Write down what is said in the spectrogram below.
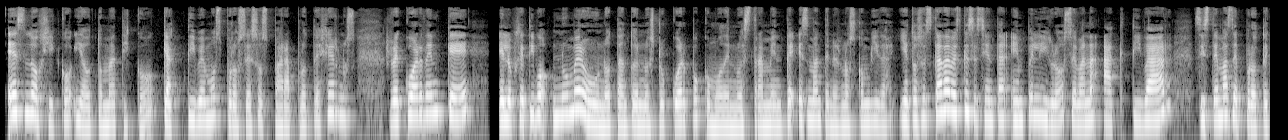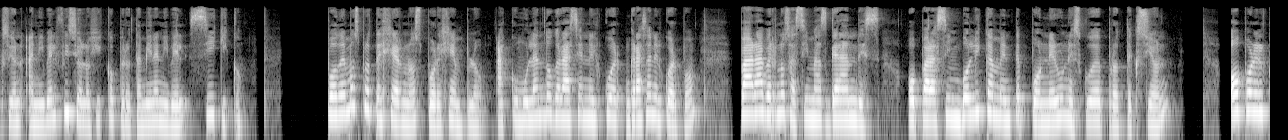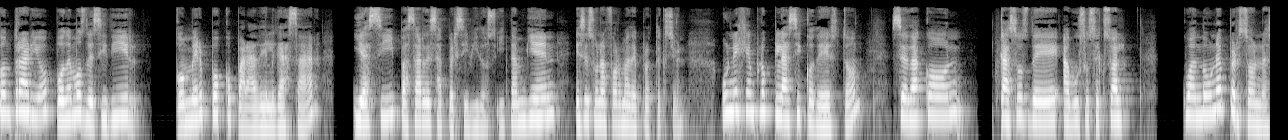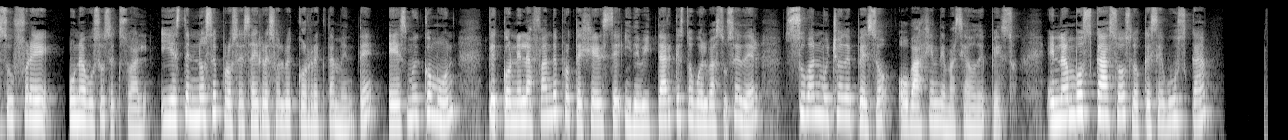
es lógico y automático que activemos procesos para protegernos. Recuerden que el objetivo número uno, tanto de nuestro cuerpo como de nuestra mente, es mantenernos con vida. Y entonces cada vez que se sientan en peligro, se van a activar sistemas de protección a nivel fisiológico, pero también a nivel psíquico. Podemos protegernos, por ejemplo, acumulando grasa en el, grasa en el cuerpo para vernos así más grandes o para simbólicamente poner un escudo de protección. O por el contrario, podemos decidir comer poco para adelgazar y así pasar desapercibidos. Y también esa es una forma de protección. Un ejemplo clásico de esto se da con casos de abuso sexual. Cuando una persona sufre un abuso sexual y este no se procesa y resuelve correctamente, es muy común que con el afán de protegerse y de evitar que esto vuelva a suceder, suban mucho de peso o bajen demasiado de peso. En ambos casos lo que se busca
